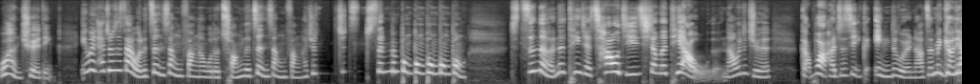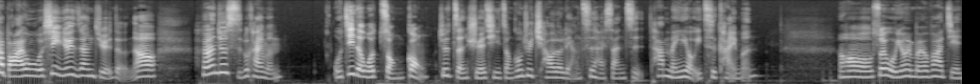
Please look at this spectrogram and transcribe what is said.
我很确定。因为他就是在我的正上方啊，我的床的正上方，他就就在那边蹦蹦蹦蹦蹦，真的那听起来超级像在跳舞的。然后我就觉得，搞不好他就是一个印度人，然后在那边给我跳宝莱坞，我心里就一直这样觉得。然后反正就死不开门。我记得我总共就整学期总共去敲了两次还三次，他没有一次开门。然后所以我永远没有办法解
